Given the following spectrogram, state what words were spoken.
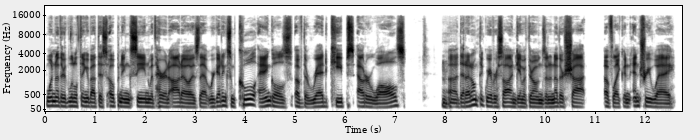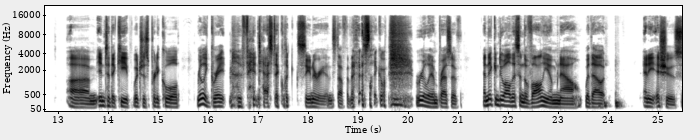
one other little thing about this opening scene with her and Otto is that we're getting some cool angles of the Red Keep's outer walls uh, that I don't think we ever saw in Game of Thrones. And another shot of like an entryway um, into the keep, which is pretty cool. Really great, fantastic looking scenery and stuff. And that's like really impressive. And they can do all this in the volume now without any issues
